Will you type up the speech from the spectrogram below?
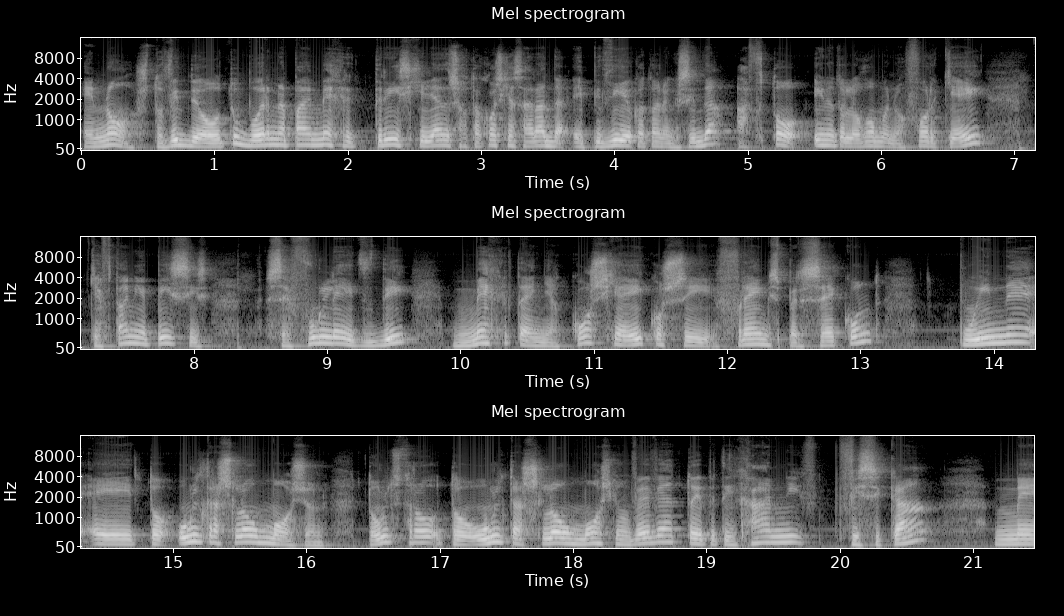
ενώ στο βίντεο του μπορεί να πάει μέχρι 3840 επί 2160, αυτό είναι το λεγόμενο 4K και φτάνει επίσης σε Full HD μέχρι τα 920 frames per second που είναι ε, το ultra slow motion. Το ultra, το ultra slow motion βέβαια το επιτυγχάνει φυσικά με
